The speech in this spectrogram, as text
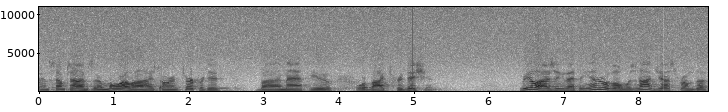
and sometimes they're moralized or interpreted by Matthew or by tradition. Realizing that the interval was not just from the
